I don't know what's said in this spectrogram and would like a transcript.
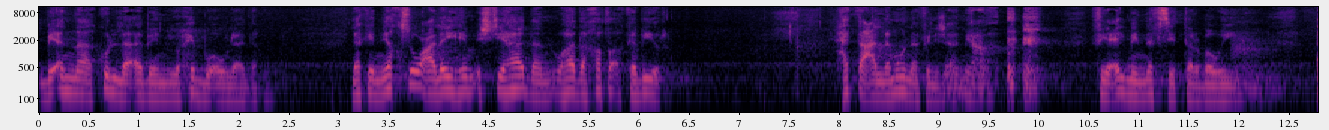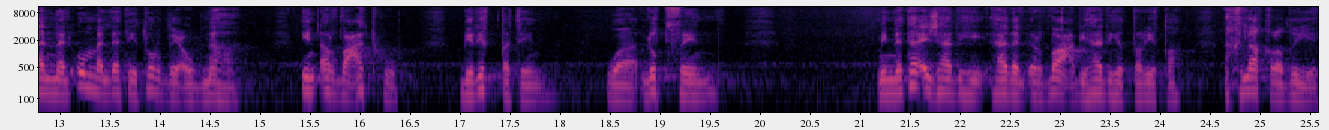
بأن كل أب يحب أولاده. لكن يقسو عليهم اجتهادا وهذا خطأ كبير. حتى علمونا في الجامعة في علم النفس التربوي أن الأم التي ترضع ابنها إن أرضعته برقة ولطف من نتائج هذه هذا الإرضاع بهذه الطريقة أخلاق رضية.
